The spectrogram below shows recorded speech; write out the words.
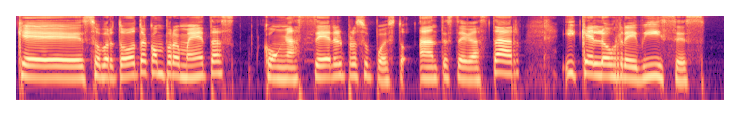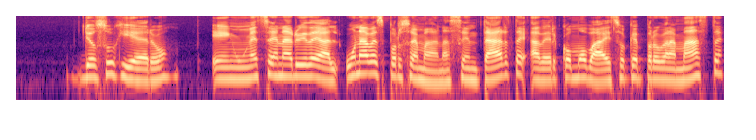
que sobre todo te comprometas con hacer el presupuesto antes de gastar y que lo revises. Yo sugiero en un escenario ideal, una vez por semana, sentarte a ver cómo va eso que programaste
